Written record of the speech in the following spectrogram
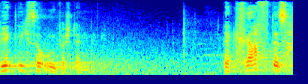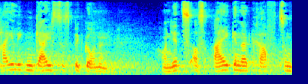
wirklich so unverständig? Der Kraft des Heiligen Geistes begonnen und jetzt aus eigener Kraft zum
